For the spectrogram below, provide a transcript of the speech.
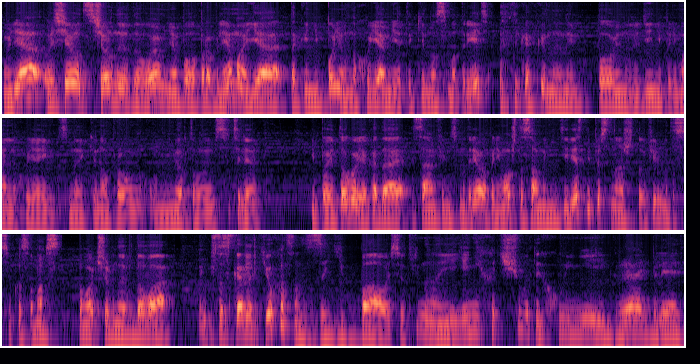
У меня вообще вот с Черной вдовой у меня была проблема. Я так и не понял, нахуя мне это кино смотреть. Как и, наверное, половина людей не понимали, нахуя им смотреть кино про мертвого мстителя. И по итогу, я когда сам фильм смотрел, я понимал, что самый неинтересный персонаж этого фильма это, сука, сама, сама Черная Вдова. Что Скарлетт Йоханссон заебалась. Вот, я, я не хочу в этой хуйне играть, блядь.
